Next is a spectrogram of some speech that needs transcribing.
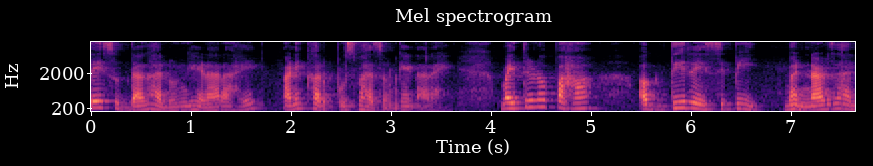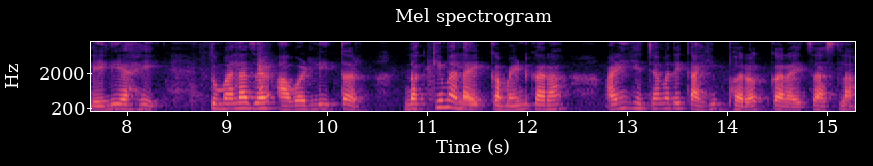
ते सुद्धा घालून घेणार आहे आणि खरपूस भाजून घेणार आहे. मैत्रिणो पहा अगदी रेसिपी भन्नाट झालेली आहे. तुम्हाला जर आवडली तर नक्की मला एक कमेंट करा आणि ह्याच्यामध्ये काही फरक करायचा असला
